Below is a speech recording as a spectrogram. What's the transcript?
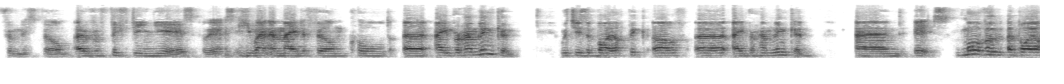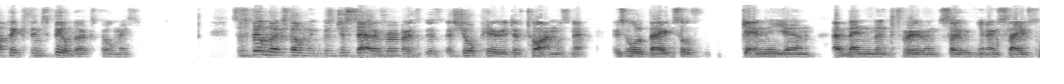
from this film over 15 years, he went and made a film called uh, Abraham Lincoln, which is a biopic of uh, Abraham Lincoln, and it's more of a, a biopic than Spielberg's film is. So Spielberg's film was just set over a, a short period of time, wasn't it? It was all about sort of getting the um, amendment through, and so you know slaves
